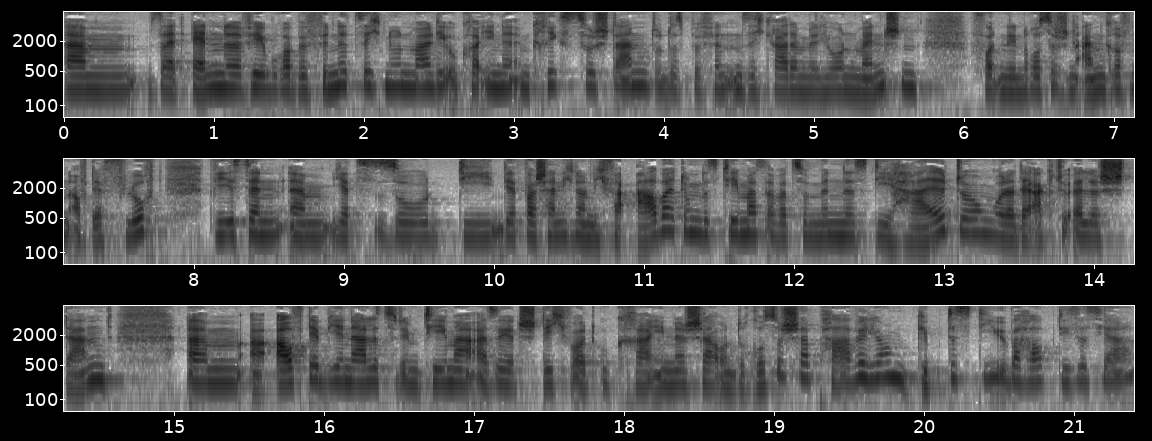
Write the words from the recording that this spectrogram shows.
Ähm, seit Ende Februar befindet sich nun mal die Ukraine im Kriegszustand und es befinden sich gerade Millionen Menschen von den russischen Angriffen auf der Flucht. Wie ist denn ähm, jetzt so die, die wahrscheinlich noch nicht Verarbeitung des Themas, aber zumindest die Haltung oder der aktuelle Stand ähm, auf der Biennale zu dem Thema? Also jetzt Stichwort ukrainischer und russischer Pavillon? Gibt es die überhaupt dieses Jahr?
